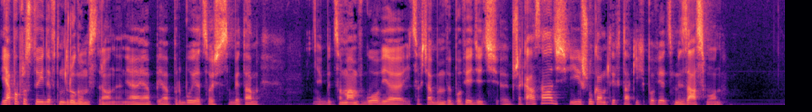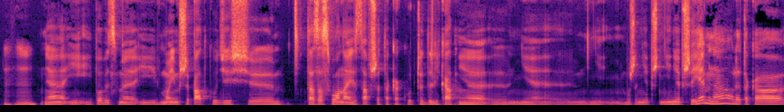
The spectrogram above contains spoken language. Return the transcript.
Ja po prostu idę w tą drugą stronę, nie? Ja, ja próbuję coś sobie tam, jakby co mam w głowie i co chciałbym wypowiedzieć, e, przekazać i szukam tych takich, powiedzmy, zasłon, Mhm. nie? I, I powiedzmy, i w moim przypadku gdzieś y, ta zasłona jest zawsze taka, kurczę, delikatnie, y, nie, nie, może nie, nie nieprzyjemna, ale taka,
